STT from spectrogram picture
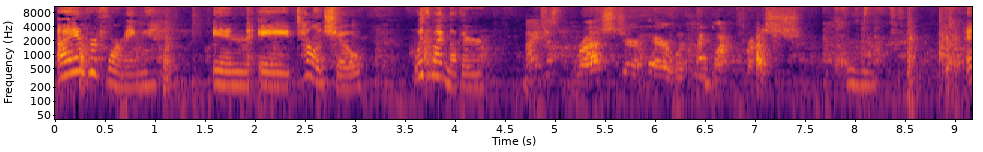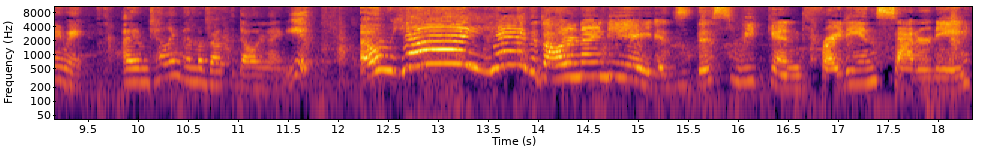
I am performing in a talent show with my mother. I just brushed your hair with my black brush. Mm-hmm. Anyway, I am telling them about the dollar ninety-eight. Oh yay! Yay! The dollar ninety eight. It's this weekend, Friday and Saturday,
